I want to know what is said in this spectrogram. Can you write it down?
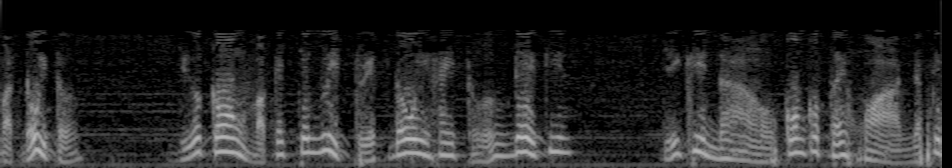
và đối tượng, giữa con và cái chân lý tuyệt đối hay thượng đế kia chỉ khi nào con có thể hòa nhập cái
